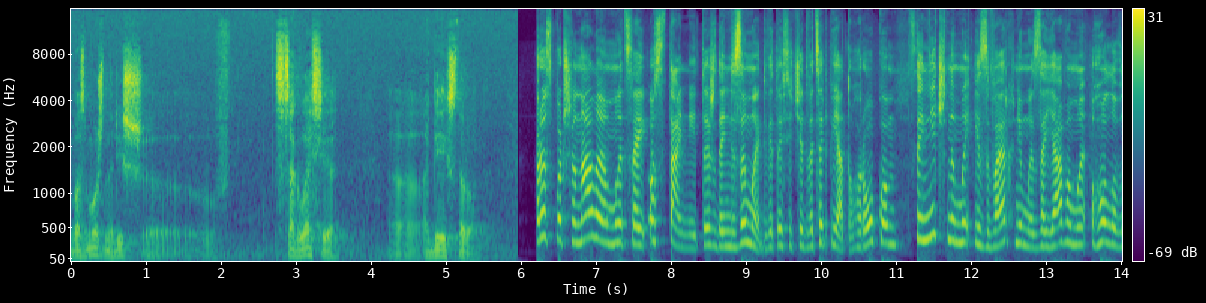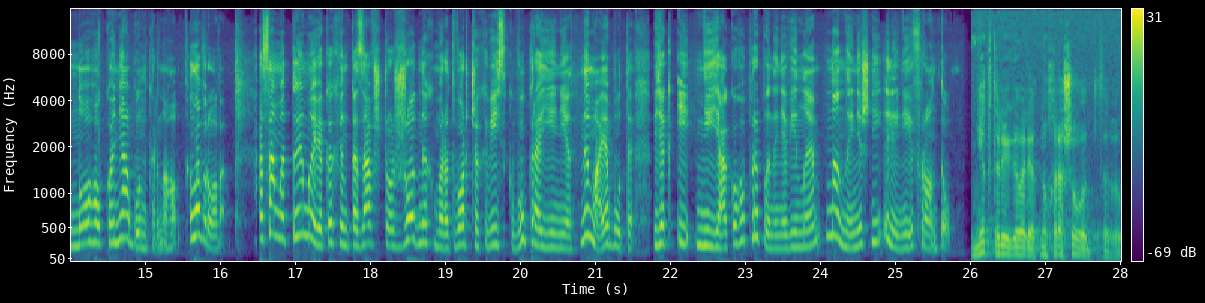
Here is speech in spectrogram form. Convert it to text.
возможно лишь э, в- с согласия э, обеих сторон. Розпочинали ми цей останній тиждень зими 2025 року цинічними і зверхніми заявами головного коня бункерного Лаврова. А саме тими, в яких він казав, що жодних миротворчих військ в Україні не має бути, як і ніякого припинення війни на нинішній лінії фронту. Некоторые говорят, ну хорошо, вот э,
